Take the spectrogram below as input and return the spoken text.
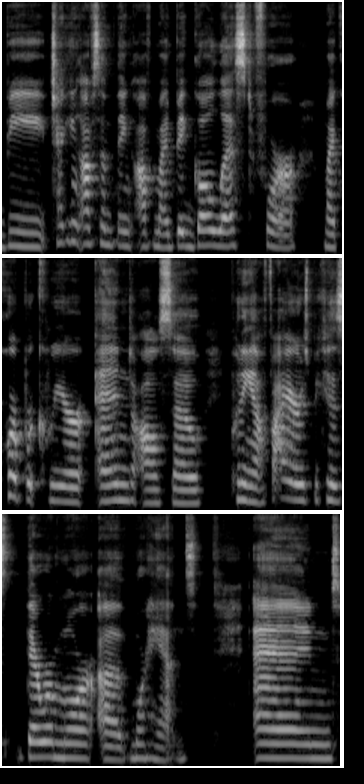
be checking off something off my big goal list for my corporate career and also putting out fires because there were more of uh, more hands. And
